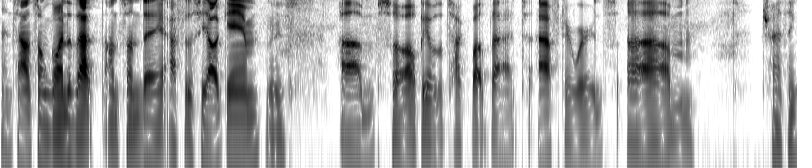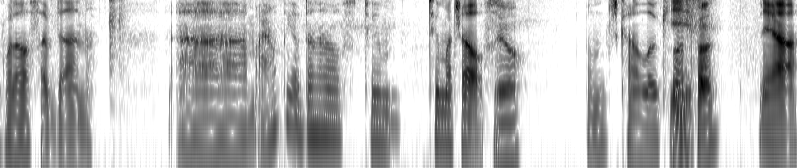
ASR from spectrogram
in town, so I'm going to that on Sunday after the Seattle game. Nice. Um, so I'll be able to talk about that afterwards. Um, trying to think what else I've done. Um, I don't think I've done else too too much else. Yeah. I'm just kind of low key. Fun, fun. Yeah,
